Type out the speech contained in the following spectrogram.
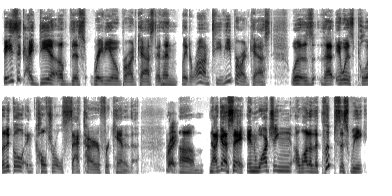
basic idea of this radio broadcast and then later on TV broadcast was that it was political and cultural satire for Canada. Right. Um, now I gotta say, in watching a lot of the clips this week,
